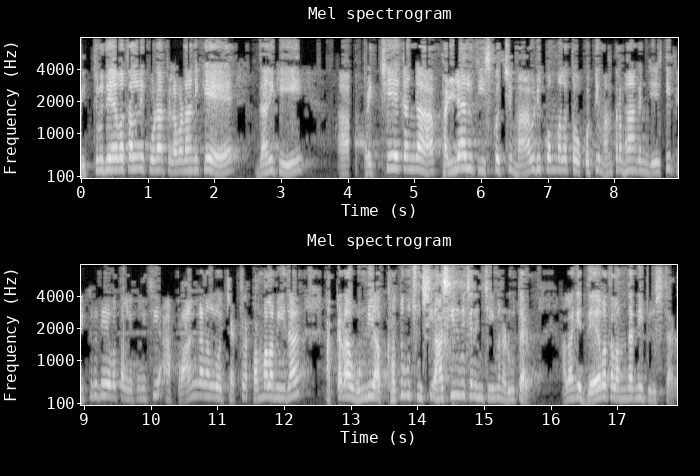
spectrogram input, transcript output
పితృదేవతల్ని కూడా పిలవడానికే దానికి ఆ ప్రత్యేకంగా పళ్ళాలు తీసుకొచ్చి మామిడి కొమ్మలతో కొట్టి మంత్రభాగం చేసి పితృదేవతల్ని పిలిచి ఆ ప్రాంగణంలో చెట్ల కొమ్మల మీద అక్కడ ఉండి ఆ క్రతువు చూసి ఆశీర్వచనం చేయమని అడుగుతారు. అలాగే దేవతలందరినీ పిలుస్తారు.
